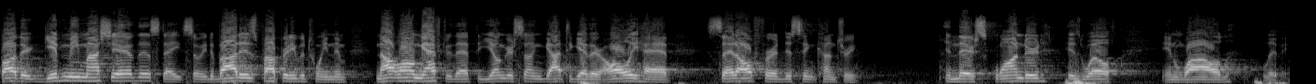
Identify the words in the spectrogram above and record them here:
Father, give me my share of the estate. So he divided his property between them. Not long after that, the younger son got together all he had, set off for a distant country, and there squandered his wealth in wild living.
